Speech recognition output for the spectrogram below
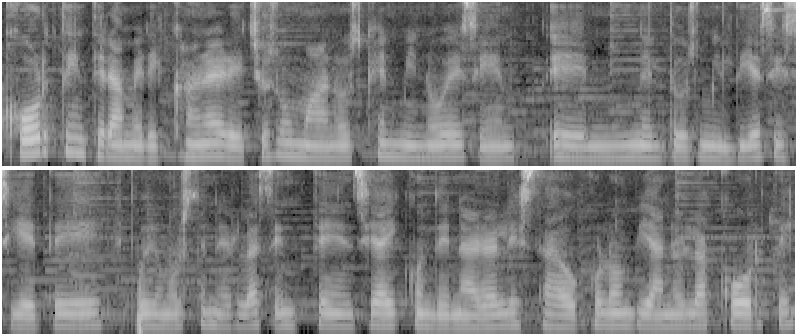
Corte Interamericana de Derechos Humanos que en, 1900, en el 2017 pudimos tener la sentencia y condenar al Estado colombiano la Corte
